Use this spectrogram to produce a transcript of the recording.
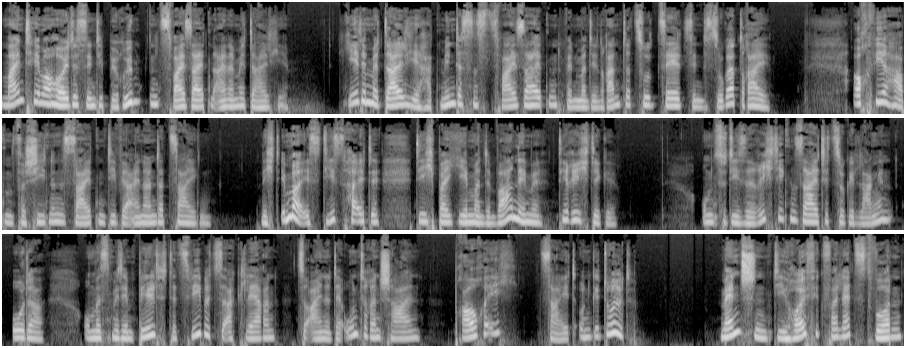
Mein Thema heute sind die berühmten zwei Seiten einer Medaille. Jede Medaille hat mindestens zwei Seiten, wenn man den Rand dazu zählt, sind es sogar drei. Auch wir haben verschiedene Seiten, die wir einander zeigen. Nicht immer ist die Seite, die ich bei jemandem wahrnehme, die richtige. Um zu dieser richtigen Seite zu gelangen oder um es mit dem Bild der Zwiebel zu erklären, zu einer der unteren Schalen, brauche ich Zeit und Geduld. Menschen, die häufig verletzt wurden,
